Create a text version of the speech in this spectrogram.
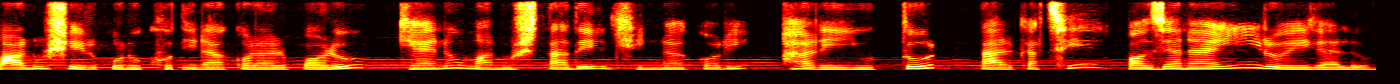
মানুষের কোনো ক্ষতি না করার পরও কেন মানুষ তাদের ঘৃণা করে? আর এই উত্তর তার কাছে অজানাই রয়ে গেল।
